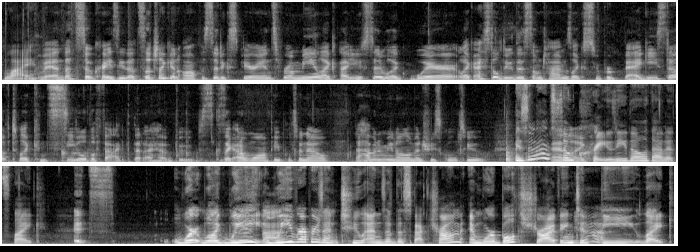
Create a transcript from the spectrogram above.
Why? Man, that's so crazy. That's such like an opposite experience from me. Like I used to like wear like I still do this sometimes like super baggy stuff to like conceal the fact that I have boobs because like I don't want people to know. That happened to me in elementary school too. Isn't that And, so like- crazy though that it's like It's we're like we we represent two ends of the spectrum and we're both striving to Yeah. be like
